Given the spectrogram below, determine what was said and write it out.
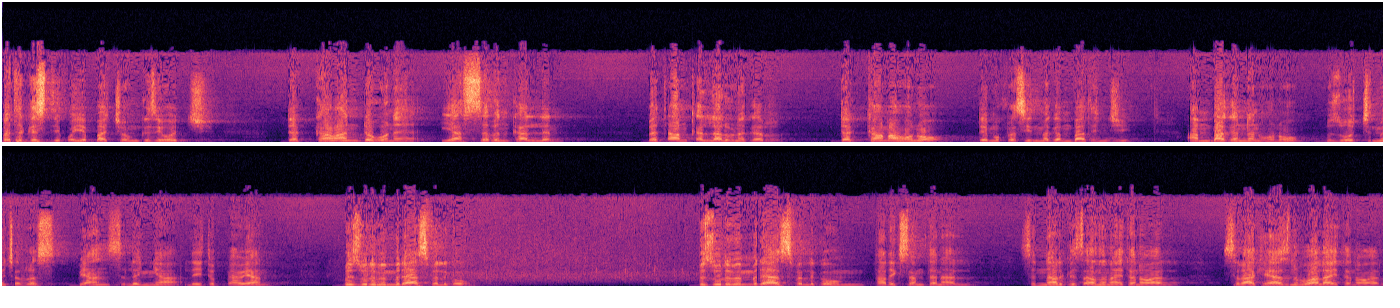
በትዕግስት የቆየባቸውን ጊዜዎች ደካማ እንደሆነ ያሰብን ካለን በጣም ቀላሉ ነገር ደካማ ሆኖ ዴሞክራሲን መገንባት እንጂ አምባገነን ሆኖ ብዙዎችን መጨረስ ቢያንስ ለኛ ለኢትዮጵያውያን ብዙ ልምምድ አያስፈልገውም። ብዙ ልምምድ አያስፈልገውም። ታሪክ ሰምተናል። ስናድግ ሕፃኑን አይተነዋል። ስራ ከያዝን በኋላ አይተነዋል።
